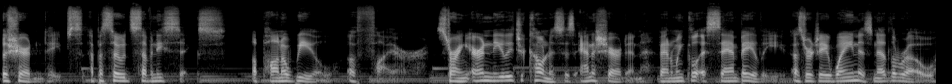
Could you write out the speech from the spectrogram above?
The Sheridan Tapes, Episode 76 Upon a Wheel of Fire. Starring Airen Neeley Chaconas as Anna Sheridan, Van Winkle as Sam Bailey, Ezra J. Wayne as Ned Leroux,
